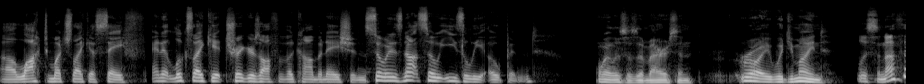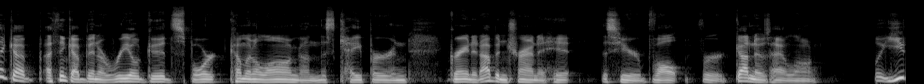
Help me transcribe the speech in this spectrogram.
uh, locked much like a safe, and it looks like it triggers off of a combination, so it is not so easily opened. Well, this is embarrassing. Roy, would you mind? Listen, I think I I think I've been a real good sport coming along on this caper, and granted, I've been trying to hit this here vault for God knows how long. But you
